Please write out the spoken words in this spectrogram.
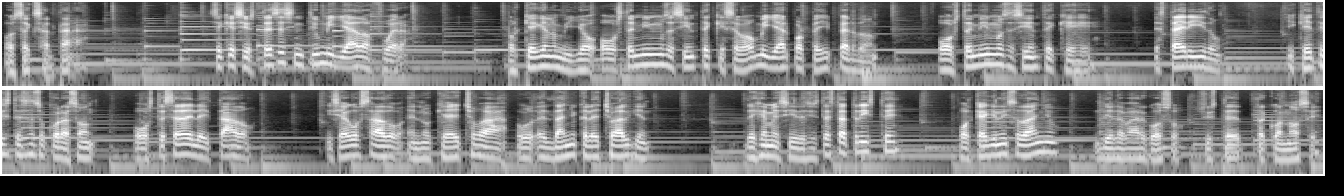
os exaltará. Así que si usted se sintió humillado afuera, porque alguien lo humilló, o usted mismo se siente que se va a humillar por pedir perdón, o usted mismo se siente que está herido y que hay tristeza en su corazón, o usted se ha deleitado y se ha gozado en lo que ha hecho a, o el daño que le ha hecho a alguien, déjeme decirle, si usted está triste porque alguien le hizo daño, Dios le va a dar gozo. Si usted reconoce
